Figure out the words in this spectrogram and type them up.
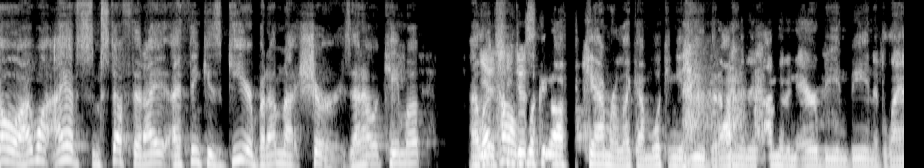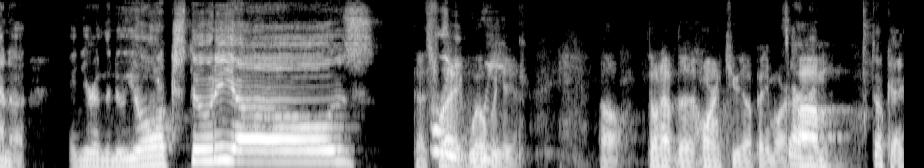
oh, I want I have some stuff that I, I think is gear, but I'm not sure. Is that how it came up? I Yeah, like she how I'm just- looking off camera like I'm looking at you, but I'm in a, I'm in an Airbnb in Atlanta and you're in the New York studios. That's Holy right. We'll be here. Oh, don't have the horn queued up anymore. It's. Um, It's okay.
